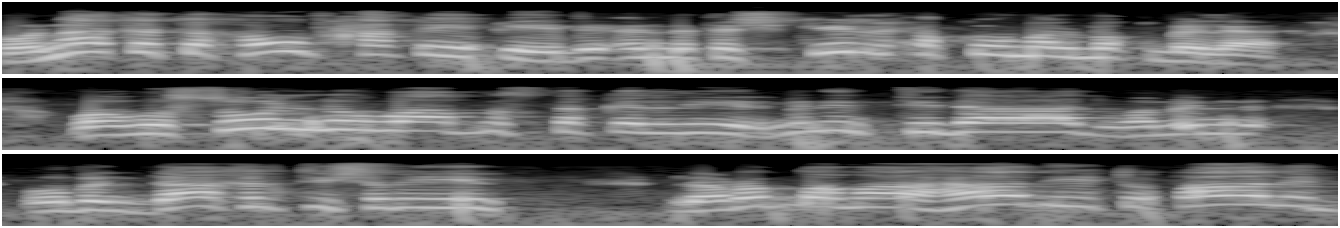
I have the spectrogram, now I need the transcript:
هناك تخوف حقيقي بأن تشكيل الحكومة المقبلة ووصول نواب مستقلين من امتداد ومن ومن داخل تشرين لربما هذه تطالب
